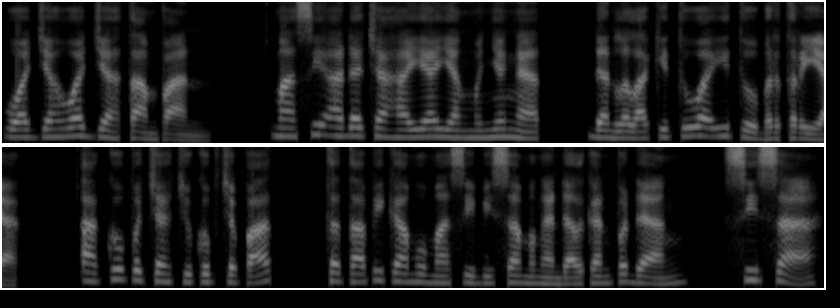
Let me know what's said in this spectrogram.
wajah-wajah tampan. Masih ada cahaya yang menyengat, dan lelaki tua itu berteriak. Aku pecah cukup cepat, tetapi kamu masih bisa mengandalkan pedang, sisa,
